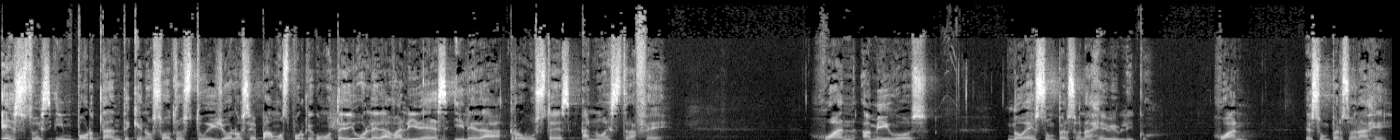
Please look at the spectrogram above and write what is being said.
esto es importante que nosotros, tú y yo lo sepamos, porque como te digo, le da validez y le da robustez a nuestra fe. Juan, amigos, no es un personaje bíblico. Juan es un personaje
